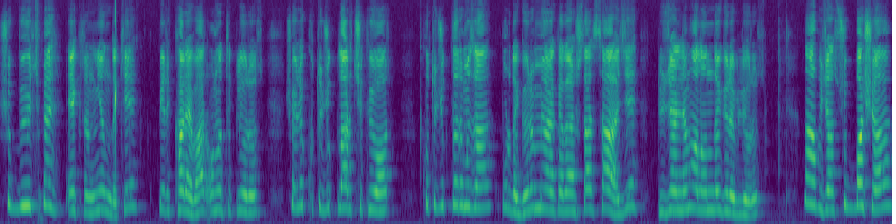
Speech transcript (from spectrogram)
Şu büyütme ekranın yanındaki bir kare var. Ona tıklıyoruz. Şöyle kutucuklar çıkıyor. Kutucuklarımıza burada görünmüyor arkadaşlar. Sadece düzenleme alanında görebiliyoruz. Ne yapacağız? Şu başa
